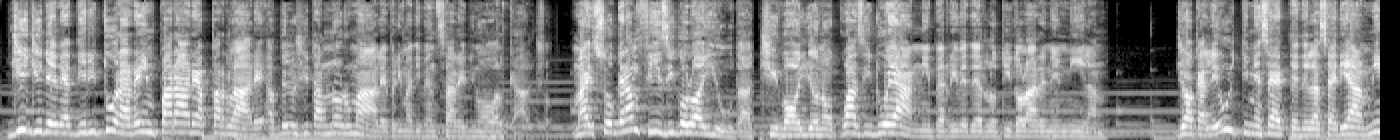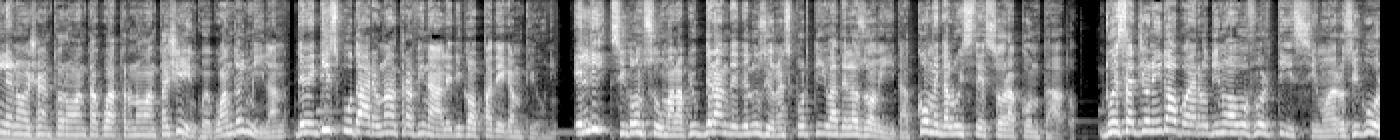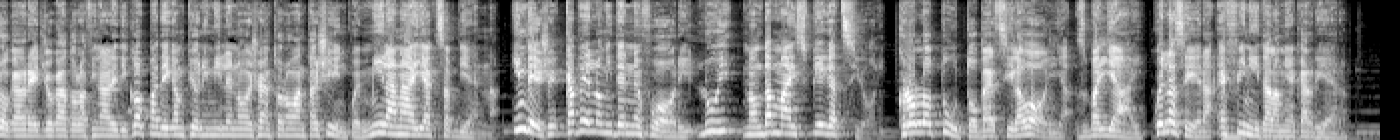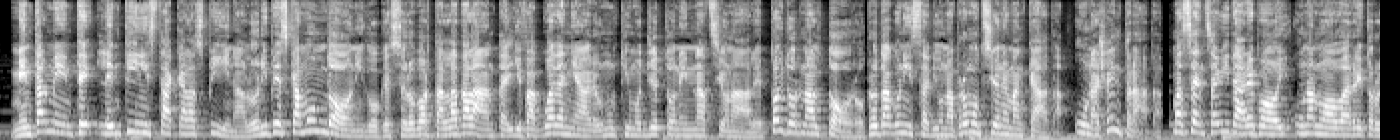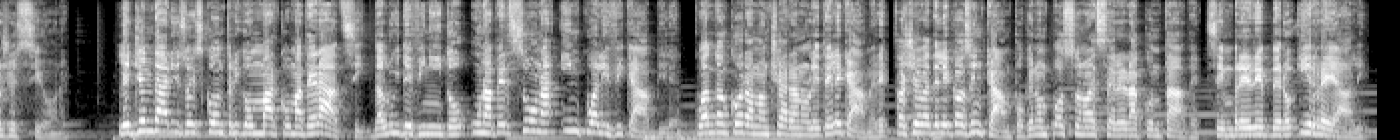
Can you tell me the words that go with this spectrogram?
Gigi deve addirittura reimparare a parlare a velocità normale prima di pensare di nuovo al calcio. Ma il suo gran fisico lo aiuta, ci vogliono quasi due anni per rivederlo titolare nel Milan. Gioca le ultime sette della Serie A 1994-95 quando il Milan deve disputare un'altra finale di Coppa dei Campioni. E lì si consuma la più grande delusione sportiva della sua vita, come da lui stesso raccontato. Due stagioni dopo ero di nuovo fortissimo, ero sicuro che avrei giocato la finale di Coppa dei Campioni 1995, Milan-Ajax a Vienna. Invece Capello mi tenne fuori, lui non dà mai spiegazioni. Crollò tutto, persi la voglia, sbagliai. Quella sera è finita la mia carriera. Mentalmente Lentini stacca la spina, lo ripesca Mondonico che se lo porta all'Atalanta e gli fa guadagnare un ultimo gettone in nazionale, poi torna al Toro, protagonista di una promozione mancata, una centrata, ma senza evitare poi una nuova retrocessione. Leggendari i suoi scontri con Marco Materazzi, da lui definito una persona inqualificabile. Quando ancora non c'erano le telecamere, faceva delle cose in campo che non possono essere raccontate, sembrerebbero irreali.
